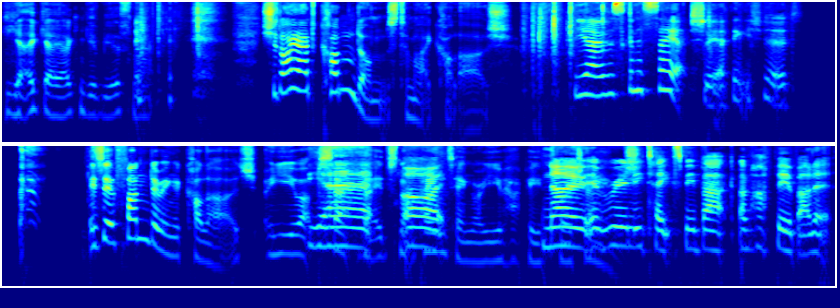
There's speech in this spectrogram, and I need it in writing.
yeah, okay, I can give you a snack. Should I add condoms to my collage? Yeah, I was going to say actually. I think you should. Is it fun doing a collage? Are you upset Yeah. that it's not Oh, painting, or are you happy? No, it really takes me back. I'm happy about it.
